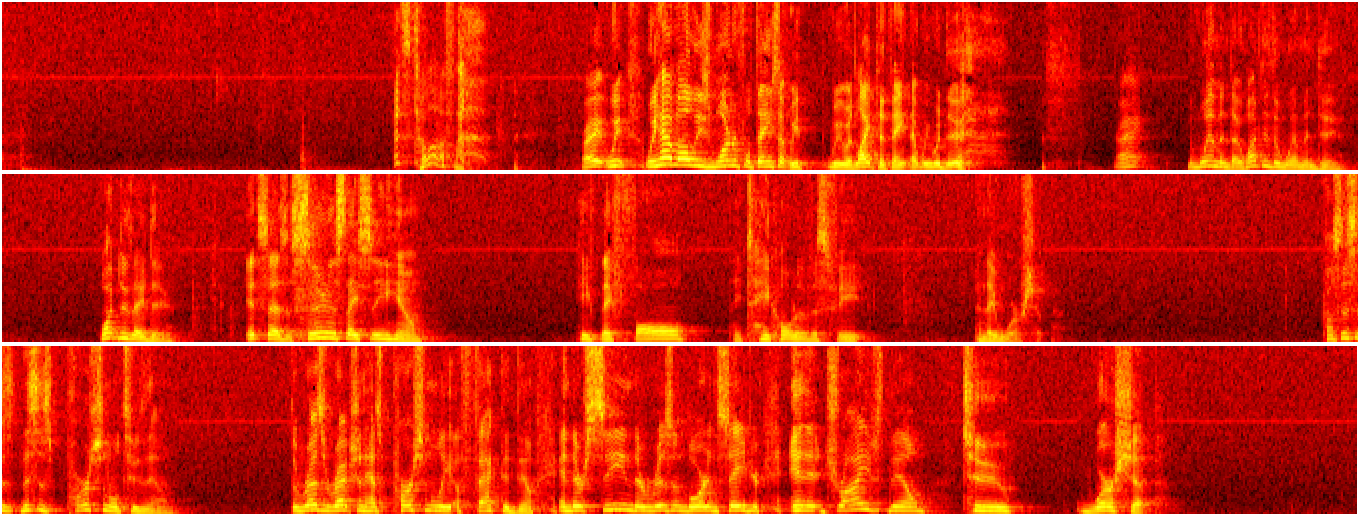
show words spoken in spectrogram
That's tough. right? We, we have all these wonderful things that we, we would like to think that we would do. Right? The women, though, what do the women do? What do they do? It says, as soon as they see him, he, they fall, they take hold of his feet, and they worship. Because this is, this is personal to them. The resurrection has personally affected them, and they're seeing their risen Lord and Savior, and it drives them to worship.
